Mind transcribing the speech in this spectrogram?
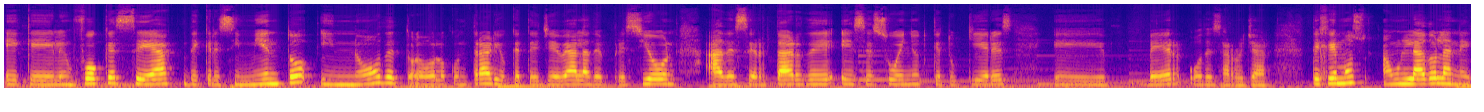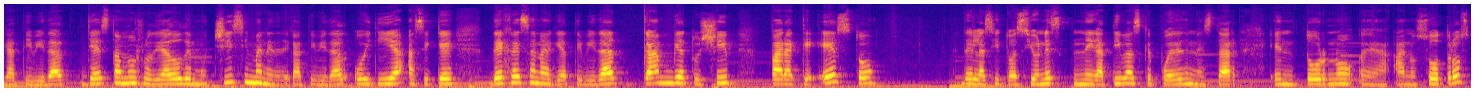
eh, que el enfoque sea de crecimiento y no de todo lo contrario, que te lleve a la depresión, a desertar de ese sueño que tú quieres. Eh, ver o desarrollar. Dejemos a un lado la negatividad. Ya estamos rodeados de muchísima negatividad hoy día, así que deja esa negatividad, cambia tu chip para que esto de las situaciones negativas que pueden estar en torno eh, a nosotros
